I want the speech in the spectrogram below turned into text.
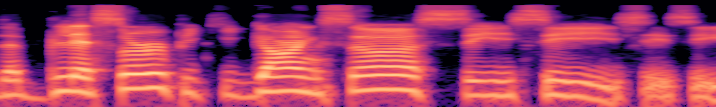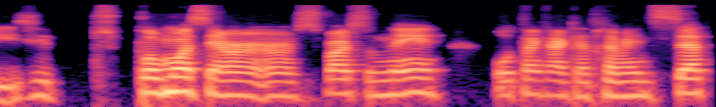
de, blessure puis qui gagne ça, c'est, pour moi, c'est un, super souvenir, autant qu'en 97,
